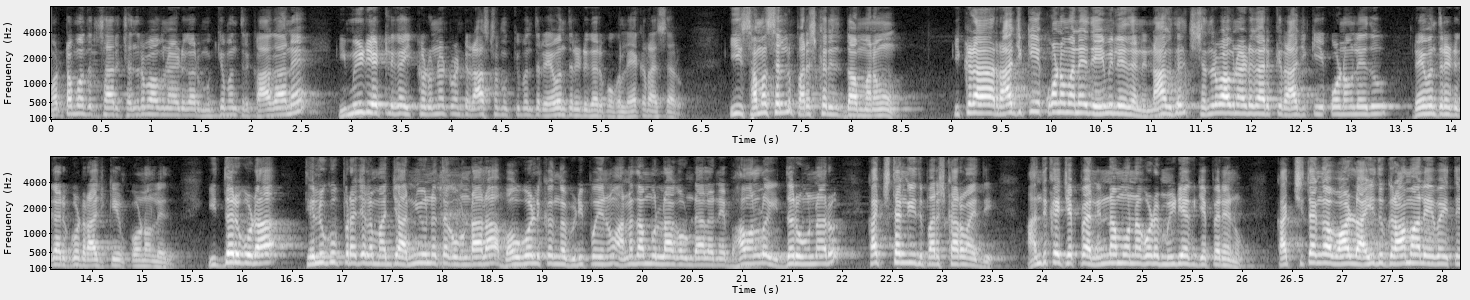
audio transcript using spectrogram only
మొట్టమొదటిసారి చంద్రబాబు నాయుడు గారు ముఖ్యమంత్రి కాగానే ఇమీడియట్లీగా ఇక్కడ ఉన్నటువంటి రాష్ట్ర ముఖ్యమంత్రి రేవంత్ రెడ్డి గారికి ఒక లేఖ రాశారు. ఈ సమస్యలను పరిష్కరిద్దాం మనము. ఇక్కడ రాజకీయ కోణం అనేది ఏమీ లేదండి. నాకు తెలిసి చంద్రబాబు నాయుడు గారికి రాజకీయ కోణం లేదు రేవంత్ రెడ్డి గారికి కూడా రాజకీయ కోణం లేదు. ఇద్దరు కూడా తెలుగు ప్రజల మధ్య అన్యూనతగా ఉండాలా భౌగోళికంగా విడిపోయిన అన్నదమ్ముల్లాగా ఉండాలనే భావనలో ఇద్దరు ఉన్నారు. ఖచ్చితంగా ఇది పరిష్కారం అయింది. అందుకే చెప్పాను నిన్న మొన్న కూడా మీడియాకి చెప్పాను నేను. ఖచ్చితంగా వాళ్ళు ఐదు గ్రామాలు ఏవైతే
